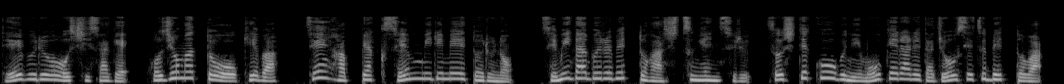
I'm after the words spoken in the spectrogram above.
テーブルを押し下げ、補助マットを置けば、1800-1000mm のセミダブルベッドが出現する。そして後部に設けられた常設ベッドは、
